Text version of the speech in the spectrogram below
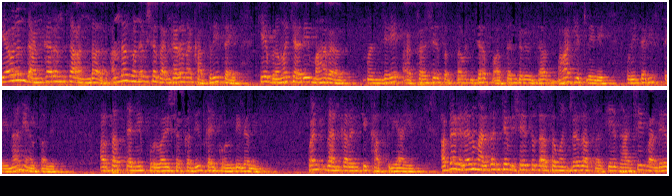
यावरून जाणकारांचा अंदाज अंदाज म्हणण्यापेक्षा जाणकारांना खात्रीच आहे की ब्रह्मचारी महाराज म्हणजे अठराशे सत्तावन्नच्या स्वातंत्र्य युद्धात भाग घेतलेले कुणीतरी सेनानी असावेत. अर्थात त्यांनी पूर्वायुष्य कधीच काही करू दिलं नाही. पण जाणकारांची खात्री आहे. आपल्या गजानन महाराजांच्या विषयी सुद्धा असं म्हटलं जातं की झाशी वाले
